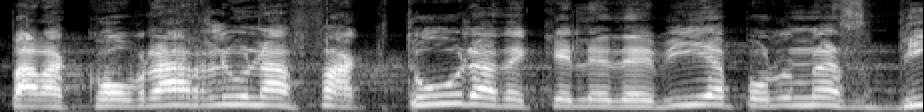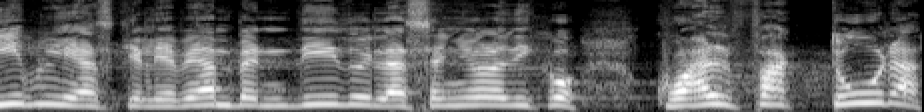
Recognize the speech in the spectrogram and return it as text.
para cobrarle una factura de que le debía por unas Biblias que le habían vendido y la señora dijo, ¿cuál factura?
